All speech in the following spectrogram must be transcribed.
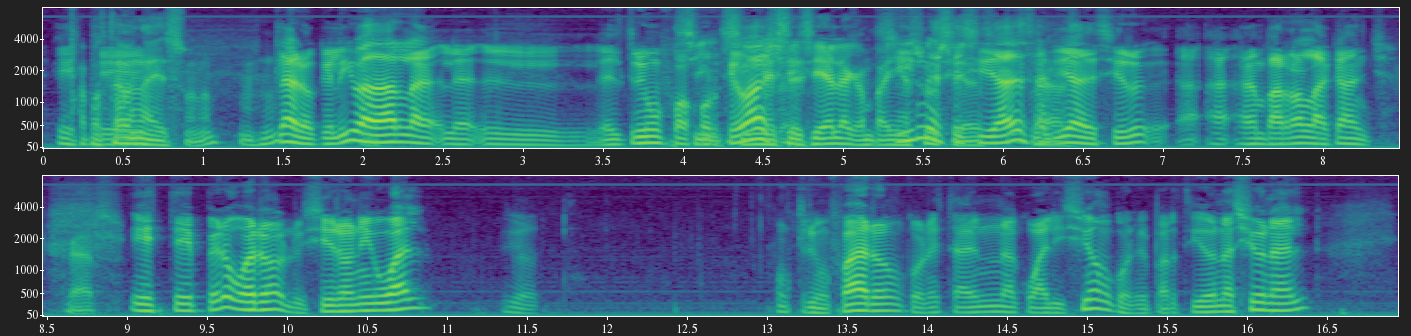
este, Apostaban a eso, ¿no? Claro, que le iba a dar la- la- el, el triunfo a Sí, Jorge sin Valle. necesidad de la campaña Sin sucia, necesidad de claro. salir a decir, a embarrar la cancha. Claro. Este, pero bueno, lo hicieron igual. Digo, triunfaron con esta en una coalición con el Partido Nacional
